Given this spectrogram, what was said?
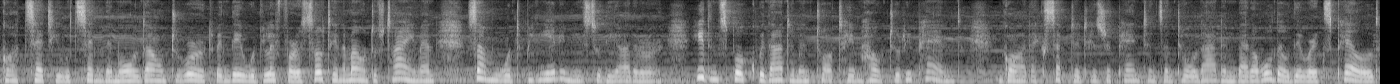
God said he would send them all down to earth when they would live for a certain amount of time and some would be enemies to the other. He then spoke with Adam and taught him how to repent. God accepted his repentance and told Adam that although they were expelled,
